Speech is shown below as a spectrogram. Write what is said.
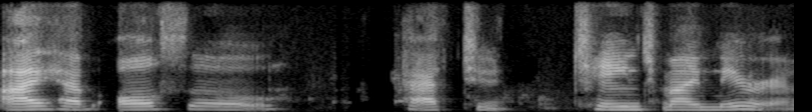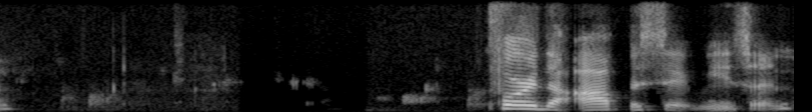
I have also had to change my mirror. for the opposite reason.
